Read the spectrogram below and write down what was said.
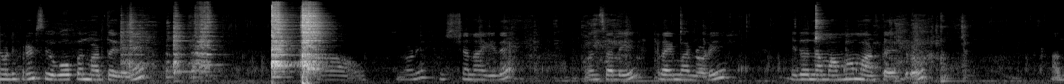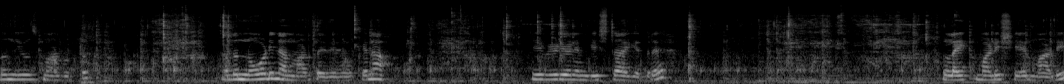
ನೋಡಿ ಫ್ರೆಂಡ್ಸ್ ಇವಾಗ ಓಪನ್ ಮಾಡ್ತಾ ಇದ್ದೀನಿ. ನೋಡಿ, ಎಷ್ಟು ಚೆನ್ನಾಗಿದೆ. ಒಂದ್ಸಲ ಟ್ರೈ ಮಾಡಿ ನೋಡಿ. ಇದು ನಮ್ಮ ಅಮ್ಮ ಮಾಡ್ತಾಯಿದ್ರು ಅದನ್ನು ಯೂಸ್ ಮಾಡಿಬಿಟ್ಟು. ಅದನ್ನು ನೋಡಿ ನಾನು ಮಾಡ್ತಾಯಿದ್ದೀನಿ ಓಕೆನಾ ಈ ವಿಡಿಯೋ ನಿಮ್ಗೆ ಇಷ್ಟ ಆಗಿದ್ದರೆ ಲೈಕ್ ಮಾಡಿ ಶೇರ್ ಮಾಡಿ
